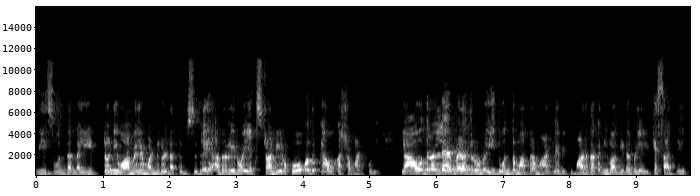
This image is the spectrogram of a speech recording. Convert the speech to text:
ಪೀಸ್ ಒಂದನ್ನ ಇಟ್ಟು ನೀವು ಆಮೇಲೆ ಮಣ್ಣುಗಳನ್ನ ತುಂಬಿಸಿದ್ರೆ ಅದರಲ್ಲಿರುವ ಎಕ್ಸ್ಟ್ರಾ ನೀರು ಹೋಗೋದಕ್ಕೆ ಅವಕಾಶ ಮಾಡ್ಕೊಡಿ. ಯಾವುದ್ರಲ್ಲೇ ಬೆಳೆದ್ರು ಇದೊಂದು ಮಾತ್ರ ಮಾಡ್ಲೇಬೇಕು. ಮಾಡಿದಾಗ ನೀವು ಆ ಗಿಡ ಬೆಳೆಯಲಿಕ್ಕೆ ಸಾಧ್ಯ ಇದೆ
